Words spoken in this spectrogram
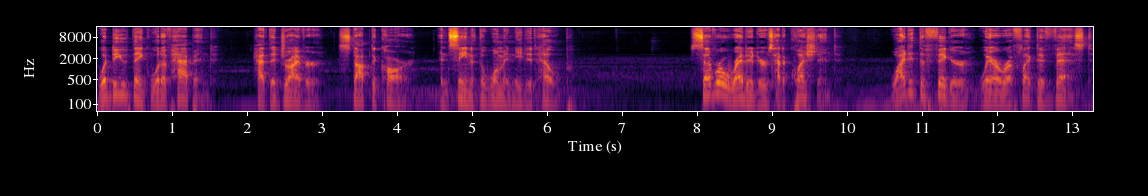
What do you think would have happened had the driver stopped the car and seen if the woman needed help? Several Redditors had questioned why did the figure wear a reflective vest?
